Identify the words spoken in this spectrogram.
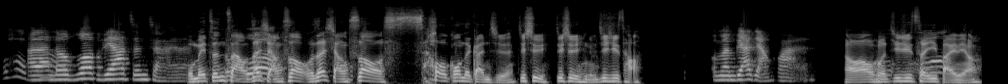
我好怕萝卜不要挣扎了我。没挣扎，我在享受，我在享受后宫的感觉。继续，继续，你们继续吵。我们不要讲话了。好啊，我们继续撑一百秒。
